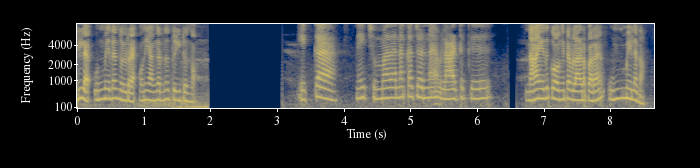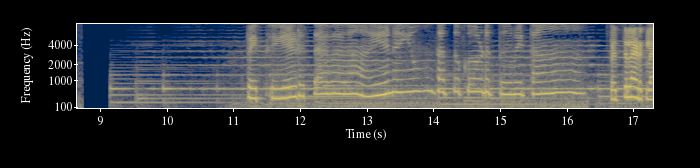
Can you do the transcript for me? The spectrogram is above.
இல்ல உண்மைதான் சொல்றேன். உன்னை அங்க இருந்து தூக்கிட்டு வந்தோம். இக்கா நீ சும்மா தானக்கா சொன்ன விளையாட்டுக்கு? நான் எதுக்கு உங்ககிட்ட விளையாட போறேன்? உண்மையில தான் பெற்று எடுத்தவராயனையும் தத்து கொடுத்து விட்டான். பெத்துலாம் எடுக்கல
